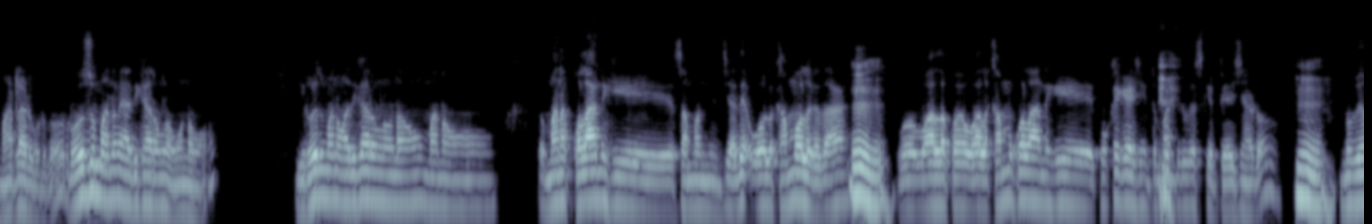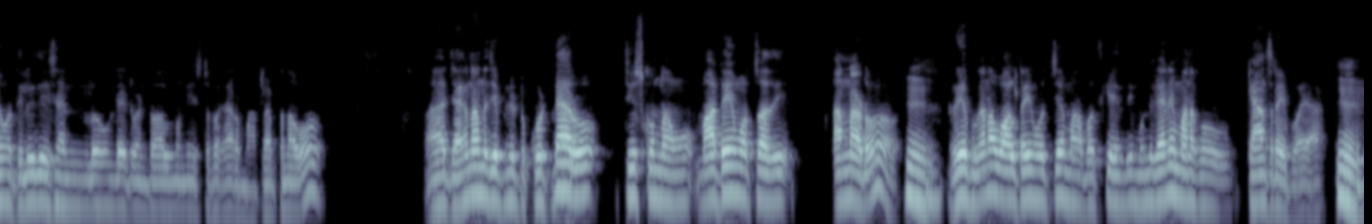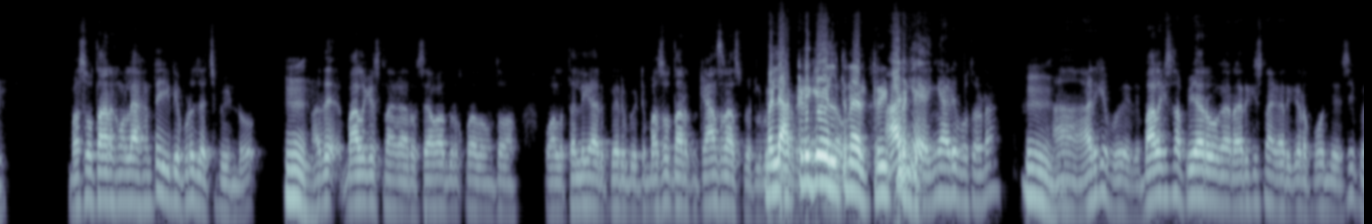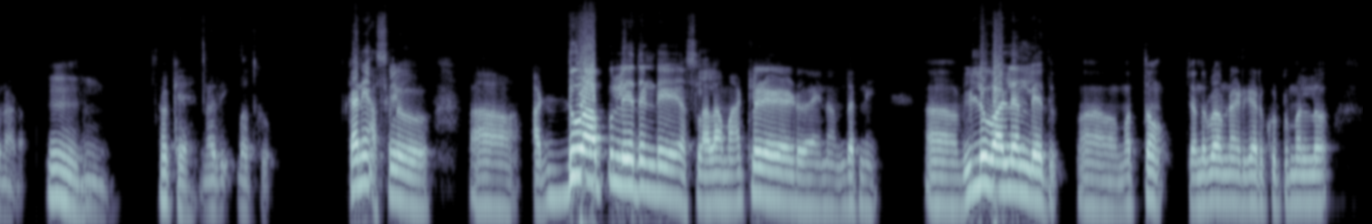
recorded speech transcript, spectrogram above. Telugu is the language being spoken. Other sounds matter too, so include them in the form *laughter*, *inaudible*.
మాట్లాడకూడదు. రోజు మనమే అధికారంలో ఉండము. ఈరోజు మనం అధికారంలో ఉన్నాము మనం మన కులానికి సంబంధించి అదే వాళ్ళ కమ్మోళ్ళు కదా వాళ్ళ వాళ్ళ కమ్మ కులానికి కుక్కకేసి ఇంటి మంత్రి బిస్కెట్ వేసినాడు. నువ్వేమో తెలుగుదేశంలో ఉండేటువంటి వాళ్ళను నీ ఇష్ట ప్రకారం మాట్లాడుతున్నావు. ఆ జగనన్న చెప్పినట్టు కొట్టినారు తీసుకున్నాము మా టైం వచ్చాది అన్నాడు. రేపు కన్నా వాళ్ళ టైం వచ్చే మన బతికేంది. ముందుగానే మనకు క్యాన్సర్ అయిపోయా. బసవ తారకం లేకంటే ఈడు ఎప్పుడు చచ్చిపోయిండు. అదే బాలకృష్ణ గారు సేవా దృక్పథంతో వాళ్ళ తల్లి గారి పేరు పెట్టి బసవ తారకం క్యాన్సర్ హాస్పిటల్ మళ్ళీ అక్కడికే వెళ్తున్నారు ట్రీట్మెంట్ ఆడికే ఇంకా ఆడిపోతాడా ఆ, ఆడికే పోయేది. బాలకృష్ణ పిఆర్ఓ గారు హరికృష్ణ గారికి ఇక్కడ ఫోన్ చేసి పిన్నాడు ఉమ్, ఓకే. అది బతుకు. కానీ అసలు అడ్డు ఆపు లేదండి. అసలు అలా మాట్లాడాడు ఆయన అందరినీ. వీళ్ళు వాళ్ళని లేదు. మొత్తం చంద్రబాబు నాయుడు గారి కుటుంబంలో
